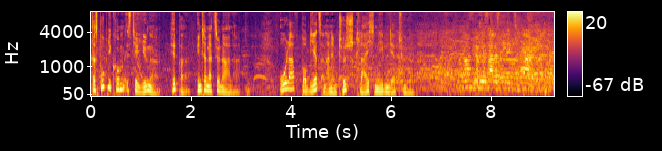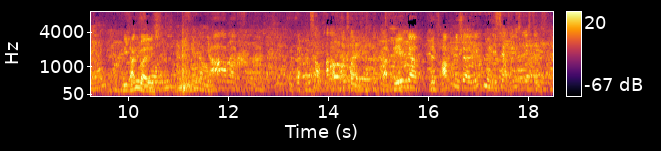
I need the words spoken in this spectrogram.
Das Publikum ist hier jünger, hipper, internationaler. Olaf probiert's an einem Tisch gleich neben der Tür. Wie langweilig. Da fehlt ja das haptische Erlebnis. Ist ja völlig richtig.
